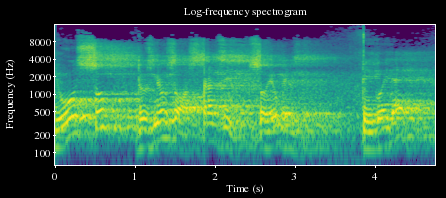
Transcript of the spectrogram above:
e osso dos meus ossos. Traduzindo, sou eu mesmo. Pegou a ideia?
